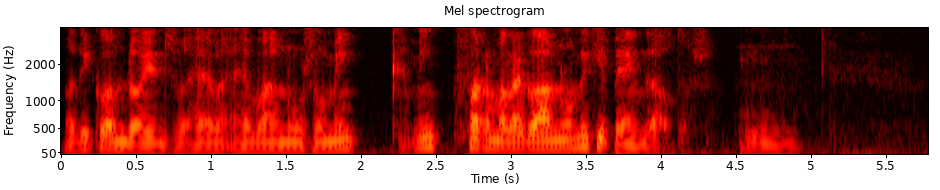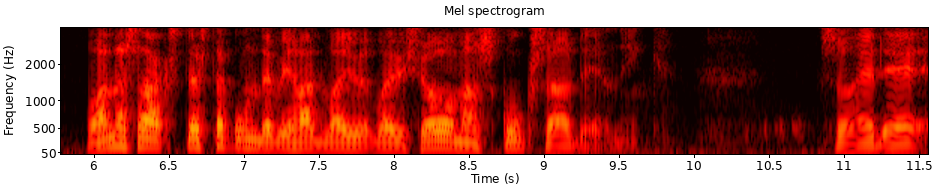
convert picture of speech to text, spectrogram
Och de kom då in så det var nog så mink, minkfarmare gav nog mycket pengar åt oss. Mm. Och annars sak, största kunden vi hade var ju, var ju Sjömans skogsavdelning. Så är det,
